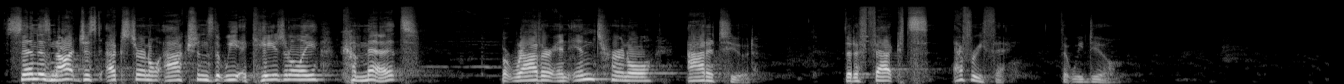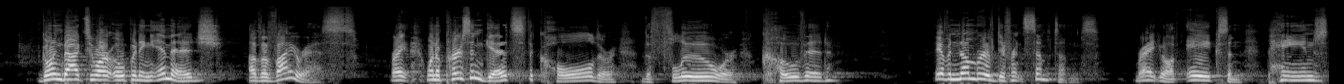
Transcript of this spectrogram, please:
Sin is not just external actions that we occasionally commit, but rather an internal attitude that affects everything that we do. Going back to our opening image of a virus, right? When a person gets the cold or the flu or COVID, they have a number of different symptoms, right? You'll have aches and pains,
